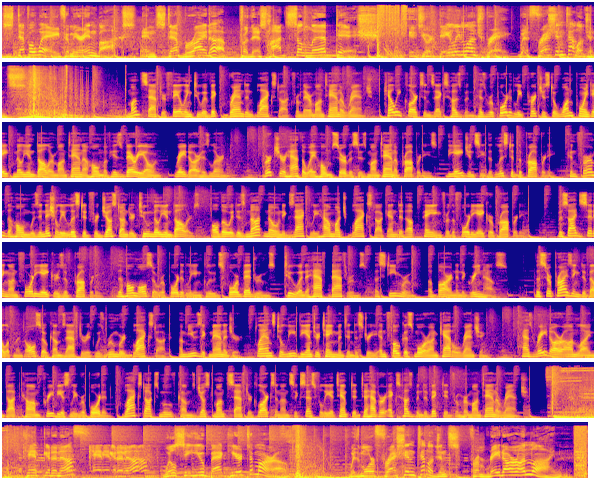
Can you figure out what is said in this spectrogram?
Step away from your inbox and step right up for this hot celeb dish. It's your daily lunch break with fresh intelligence. Months after failing to evict Brandon Blackstock from their Montana ranch, Kelly Clarkson's ex-husband has reportedly purchased a $1.8 million Montana home of his very own, Radar has learned. Berkshire Hathaway Home Services Montana Properties, the agency that listed the property, confirmed the home was initially listed for just under $2 million, although it is not known exactly how much Blackstock ended up paying for the 40-acre property. Besides sitting on 40 acres of property, the home also reportedly includes four bedrooms, two and a half bathrooms, a steam room, a barn and a greenhouse. The surprising development also comes after it was rumored Blackstock, a music manager, plans to leave the entertainment industry and focus more on cattle ranching. As RadarOnline.com previously reported, Blackstock's move comes just months after Clarkson unsuccessfully attempted to have her ex-husband evicted from her Montana ranch. Can't get enough? Can't get enough? We'll see you back here tomorrow with more fresh intelligence from Radar Online.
